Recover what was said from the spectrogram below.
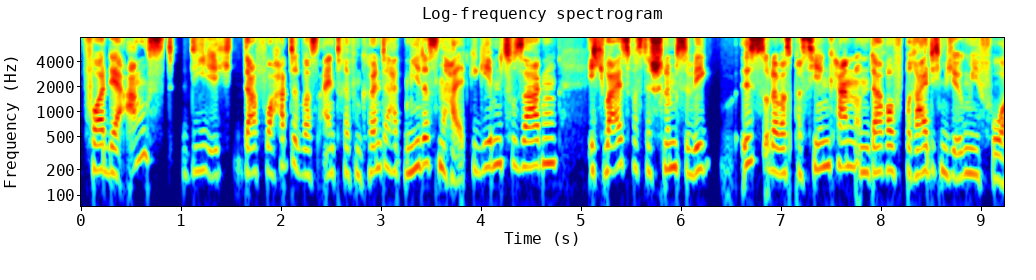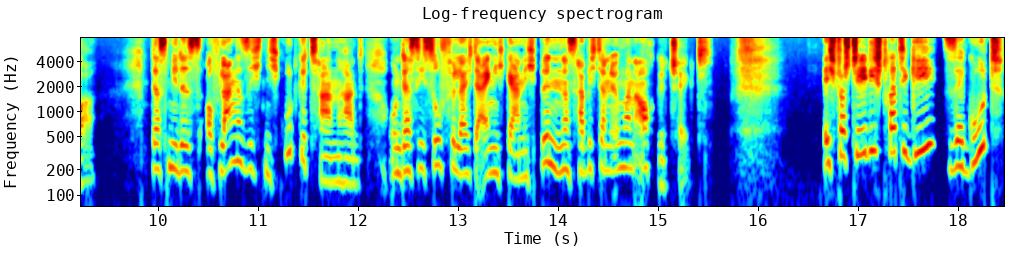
vor der Angst, die ich davor hatte, was eintreffen könnte, hat mir das einen Halt gegeben zu sagen, ich weiß, was der schlimmste Weg ist oder was passieren kann. Und darauf bereite ich mich irgendwie vor. Dass mir das auf lange Sicht nicht gut getan hat und dass ich so vielleicht eigentlich gar nicht bin, das habe ich dann irgendwann auch gecheckt. Ich verstehe die Strategie sehr gut,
